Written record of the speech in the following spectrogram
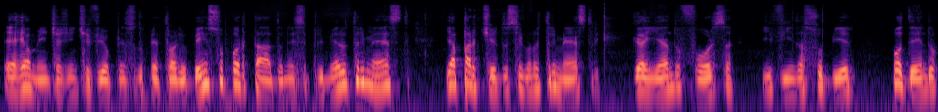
é realmente a gente ver o preço do petróleo bem suportado nesse primeiro trimestre e a partir do segundo trimestre ganhando força e vindo a subir, podendo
